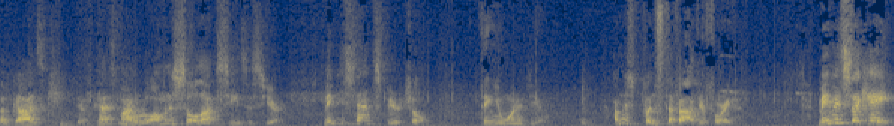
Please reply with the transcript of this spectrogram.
of God's kingdom. That's my rule. I'm going to sow a lot of seeds this year. Maybe it's that spiritual thing you want to do. I'm just putting stuff out there for you. Maybe it's like, hey,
